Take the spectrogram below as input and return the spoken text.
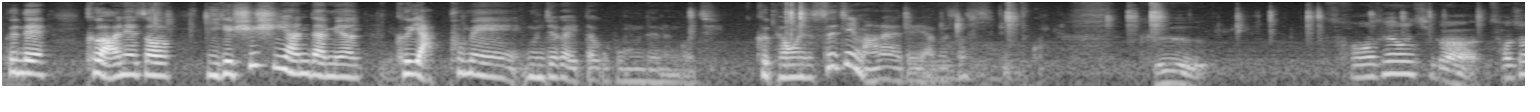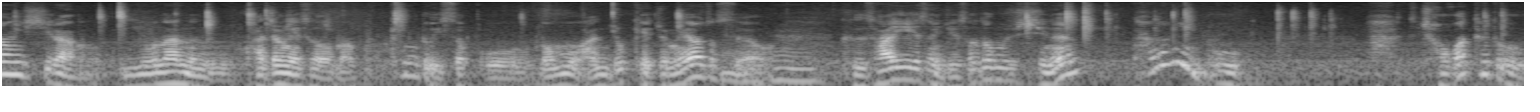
근데 그 안에서 이게 쉬쉬 한다면 그 약품에 문제가 있다고 보면 되는 거지. 그 병원에서 쓰지 말아야 될 약을 썼을 수도 있고. 그 서세원 씨가 서정희 씨랑 이혼하는 과정에서 막 폭행도 있었고 너무 안 좋게 좀 헤어졌어요. 음. 그 사이에서 이제 서동주 씨는 당연히 뭐 저 같아도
